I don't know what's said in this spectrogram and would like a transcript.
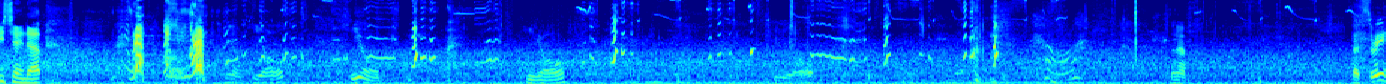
He's chained up. That's three.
